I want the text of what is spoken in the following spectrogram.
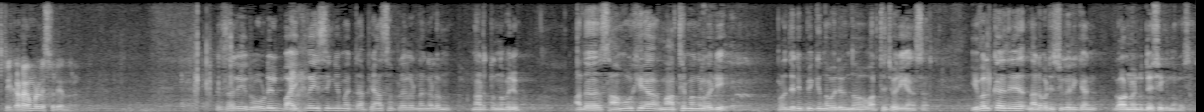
ശ്രീ കടകംപള്ളി സുരേന്ദ്രൻ. സർ ഈ റോഡിൽ ബൈക്ക് റേസിംഗും മറ്റ് അഭ്യാസ പ്രകടനങ്ങളും നടത്തുന്നവരും അത് സാമൂഹ്യ മാധ്യമങ്ങൾ വഴി പ്രചരിപ്പിക്കുന്നവരും ഇന്ന് വർദ്ധിച്ചു വരികയാണ് സർ ഇവർക്കെതിരെ നടപടി സ്വീകരിക്കാൻ ഗവൺമെന്റ് ഉദ്ദേശിക്കുന്നുണ്ട് സർ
